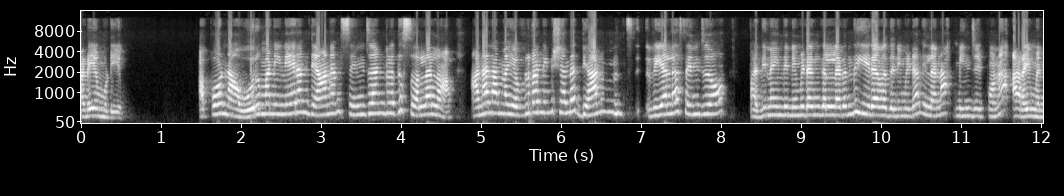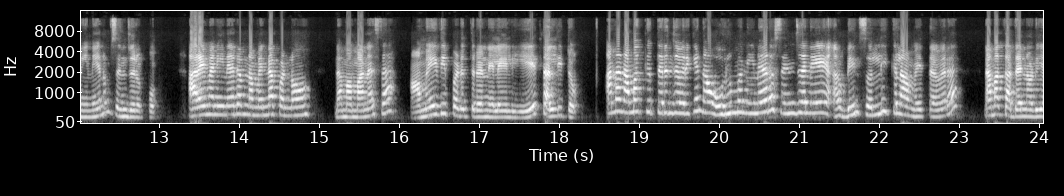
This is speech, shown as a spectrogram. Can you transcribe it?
அடைய முடியும். அப்போ நான் ஒரு மணி நேரம் தியானம் செஞ்சன்றது சொல்லலாம். ஆனா நம்ம எவ்வளவு நிமிஷம் தான் தியானம் ரியலா செஞ்சோம்? பதினைந்து நிமிடங்கள்ல இருந்து இருபது நிமிடம் இல்லைன்னா மிஞ்சி போனா அரை மணி நேரம் செஞ்சிருப்போம். அரை மணி நேரம் நம்ம என்ன பண்ணோம்? நம்ம மனச அமைதிப்படுத்துற நிலையிலேயே தள்ளிட்டோம். ஆனா நமக்கு தெரிஞ்ச வரைக்கும் நான் ஒரு மணி நேரம் செஞ்சனே அப்படின்னு சொல்லிக்கலாமே தவிர நமக்கு அதனுடைய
